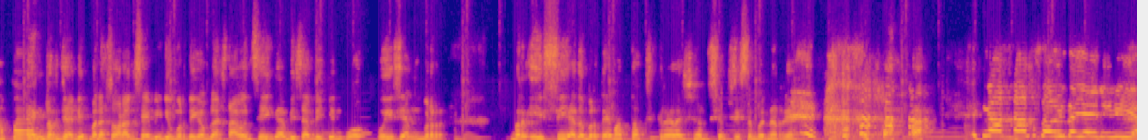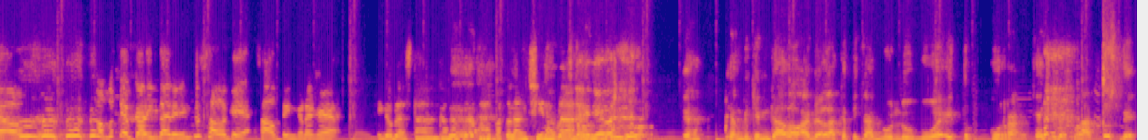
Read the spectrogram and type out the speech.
Apa yang terjadi pada seorang Sebi di umur 13 tahun sehingga bisa bikin pu puisi yang ber berisi atau bertema toxic relationship sih sebenarnya? ngakak selalu ditanyain ini ya. Aku tiap kali ditanyain itu selalu kayak salting karena kayak 13 tahun kamu tahu apa tentang cinta gitu. Dulu, ya yang bikin galau adalah ketika gundu gue itu kurang kayaknya udah 100 deh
